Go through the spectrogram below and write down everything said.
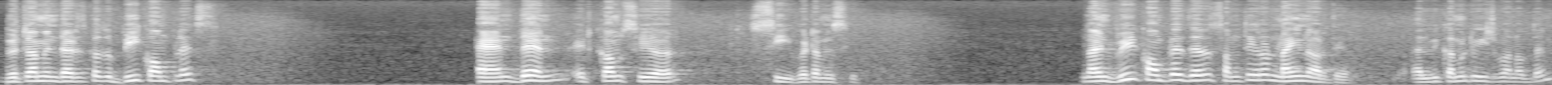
vitamin that is called the B complex and then it comes here C, vitamin C. Now in B complex there is something around 9 are there. I'll be coming to each one of them.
